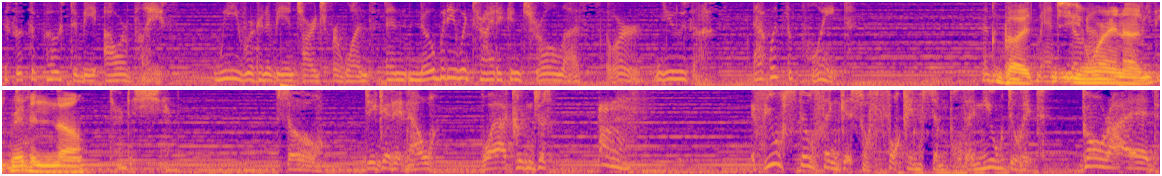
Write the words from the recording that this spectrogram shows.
This was supposed to be our place. We were going to be in charge for once, and nobody would try to control us or use us. That was the point. Then the But man you're up wearing a ribbon though. turned to shit. So, do you get it now? Why I couldn't just. If you still think it's so fucking simple, then you do it. Go right ahead.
